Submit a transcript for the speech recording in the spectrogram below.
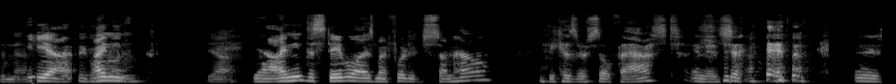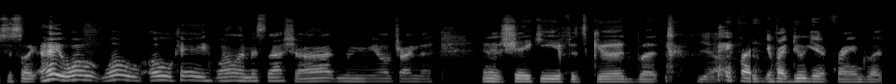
than the yeah, I need. Yeah. yeah I need to stabilize my footage somehow because they're so fast and it's just and it's just like hey whoa whoa oh, okay well I missed that shot and you know trying to and it's shaky if it's good but yeah. if I if I do get it framed but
